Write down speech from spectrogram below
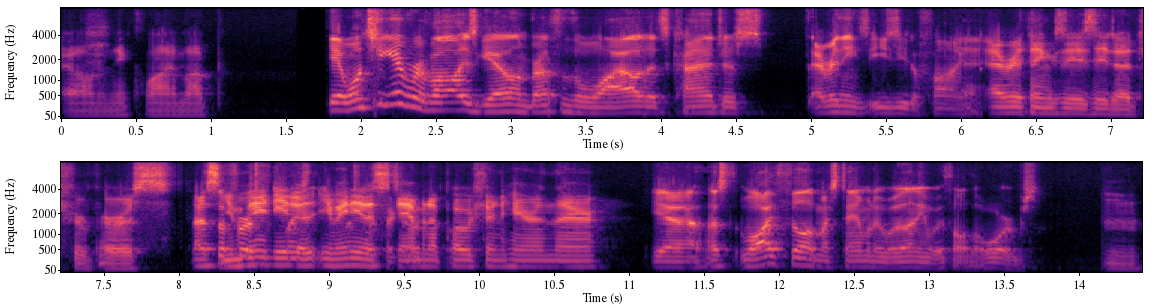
Gale and then you climb up. Yeah, once you get Revali's Gale and Breath of the Wild, it's kind of just everything's easy to find. Everything's easy to traverse. That's the You first may need a, you may need a to pick up. stamina potion here and there. Yeah, that's well. I fill up my stamina with any with all the orbs. Mm,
